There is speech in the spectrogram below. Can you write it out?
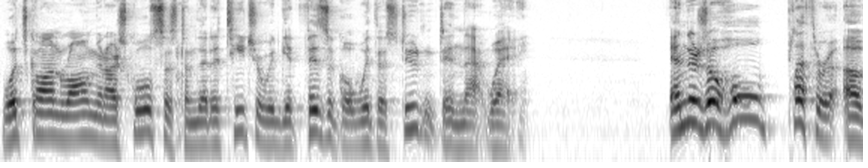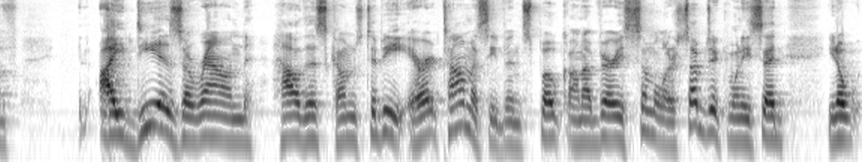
What's gone wrong in our school system that a teacher would get physical with a student in that way? And there's a whole plethora of ideas around how this comes to be. Eric Thomas even spoke on a very similar subject when he said, you know,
